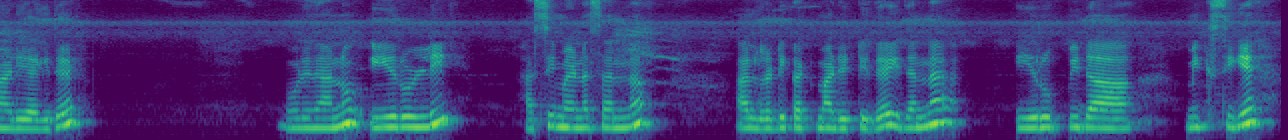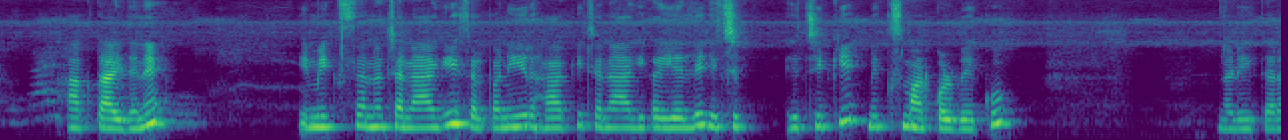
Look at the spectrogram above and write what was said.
ಮಾಡಿ ಆಗಿದೆ. ನೋಡಿ ನಾನು ಈರುಳ್ಳಿ, ಹಸಿಮೆಣಸನ್ನು ಆಲ್ರೆಡಿ ಕಟ್ ಮಾಡಿಟ್ಟಿದ್ದೆ ಇದನ್ನು ಈ ರುಬ್ಬಿದ ಮಿಕ್ಸಿಗೆ ಹಾಕ್ತಾ ಇದ್ದೇನೆ. ಈ ಮಿಕ್ಸನ್ನು ಚೆನ್ನಾಗಿ ಸ್ವಲ್ಪ ನೀರು ಹಾಕಿ ಚೆನ್ನಾಗಿ ಕೈಯಲ್ಲಿ ಹೆಚ್ಚಿ, ಹೆಚ್ಚಿಕ್ಕಿ ಮಿಕ್ಸ್ ಮಾಡಿಕೊಳ್ಬೇಕು. ನಡಿ ಥರ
